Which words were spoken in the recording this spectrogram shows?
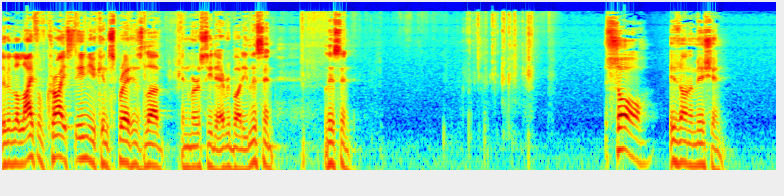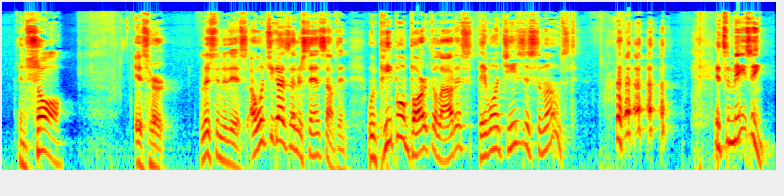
the life of Christ in you can spread His love and mercy to everybody. Listen, listen. Saul is on a mission, and Saul is hurt. Listen to this. I want you guys to understand something. When people bark the loudest, they want Jesus the most. it's amazing.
